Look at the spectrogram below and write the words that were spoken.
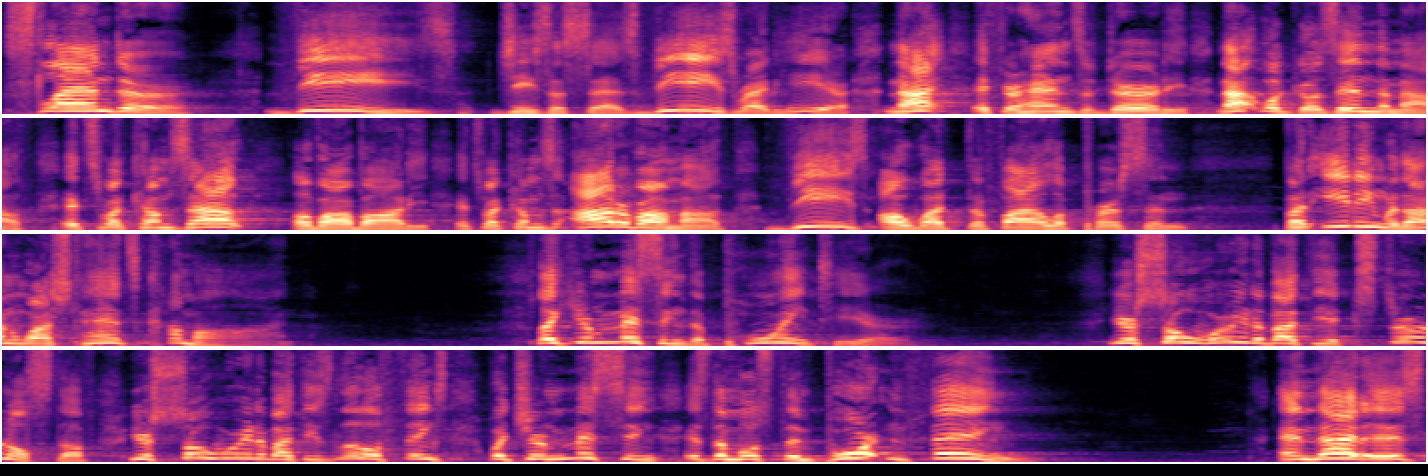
slander. These, Jesus says, these right here, not if your hands are dirty, not what goes in the mouth, it's what comes out of our body, it's what comes out of our mouth. These are what defile a person. But eating with unwashed hands, come on. Like you're missing the point here. You're so worried about the external stuff. You're so worried about these little things. What you're missing is the most important thing and that is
